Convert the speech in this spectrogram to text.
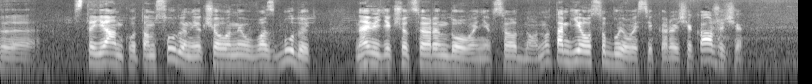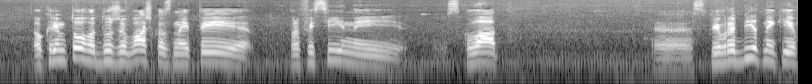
е, стоянку там суден, якщо вони у вас будуть, навіть якщо це орендовані, все одно. Ну там є особливості, коротше кажучи. Окрім того, дуже важко знайти професійний склад е, співробітників,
